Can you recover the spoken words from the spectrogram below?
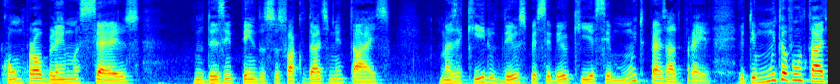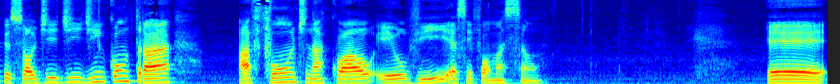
com problemas sérios no desempenho das suas faculdades mentais. Mas aquilo Deus percebeu que ia ser muito pesado para ele. Eu tenho muita vontade, pessoal, de, de, de encontrar a fonte na qual eu vi essa informação. É,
